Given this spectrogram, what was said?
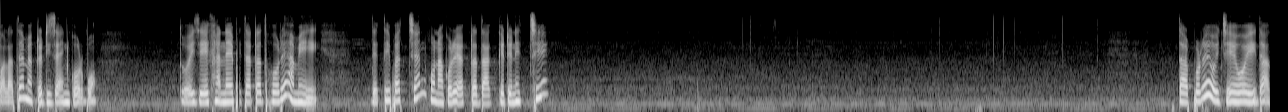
গলাতে আমি একটা ডিজাইন করব। তো এই যে এখানে ফিতাটা ধরে আমি দেখতেই পাচ্ছেন, কোনা করে একটা দাগ কেটে নিচ্ছি। তারপরে ওই যে ওই দাগ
